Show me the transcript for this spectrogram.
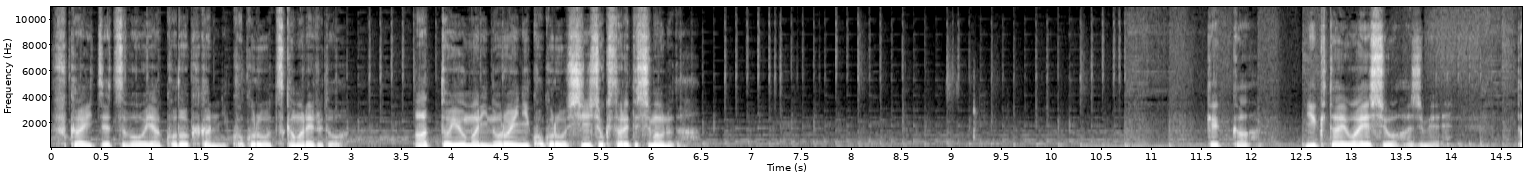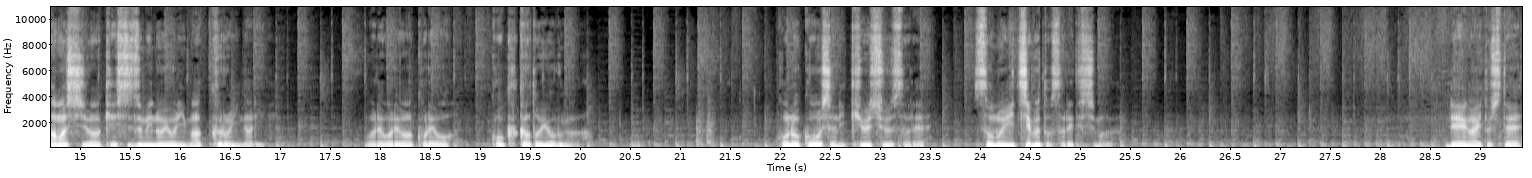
深い絶望や孤独感に心をつかまれるとあっという間に呪いに心を侵食されてしまうのだ。結果肉体は壊死を始め魂は消し済みのように真っ黒になり我々はこれを国家と呼ぶがこの校舎に吸収されその一部とされてしまう。例外として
